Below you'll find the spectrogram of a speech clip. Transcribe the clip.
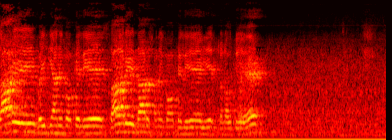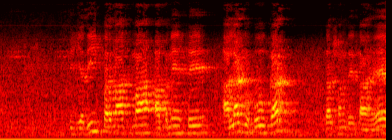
सारे वैज्ञानिकों के लिए, सारे दार्शनिकों के लिए ये चुनौती है कि यदि परमात्मा अपने से अलग होकर दर्शन देता है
